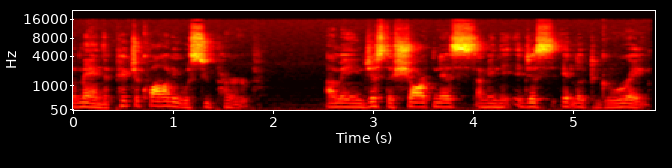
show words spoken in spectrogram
but man, the picture quality was superb. I mean, just the sharpness. I mean, it just it looked great.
